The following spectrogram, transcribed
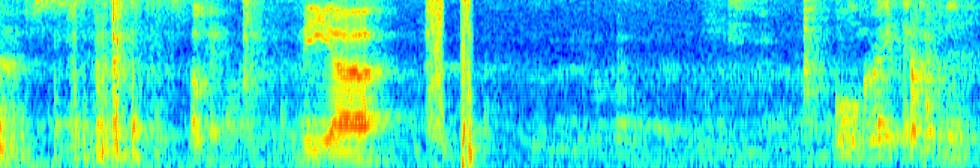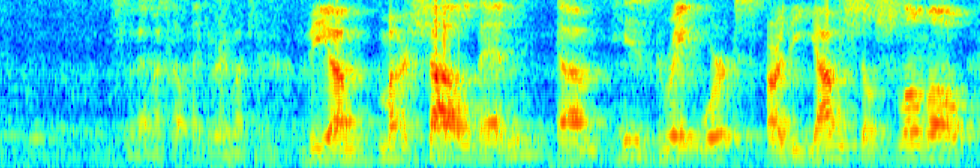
Uh, just Okay. The uh, oh, great! Thank you for the some of that myself. Thank you very much. The um, Maharshal then, um, his great works are the Yam Shel Shlomo,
